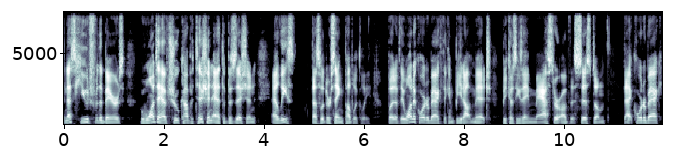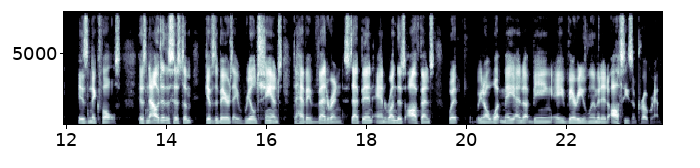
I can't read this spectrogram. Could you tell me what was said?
And that's huge for the Bears, who want to have true competition at the position. At least that's what they're saying publicly. But if they want a quarterback that can beat out Mitch because he's a master of the system, that quarterback is Nick Foles. His knowledge of the system gives the Bears a real chance to have a veteran step in and run this offense with, you know, what may end up being a very limited offseason program.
